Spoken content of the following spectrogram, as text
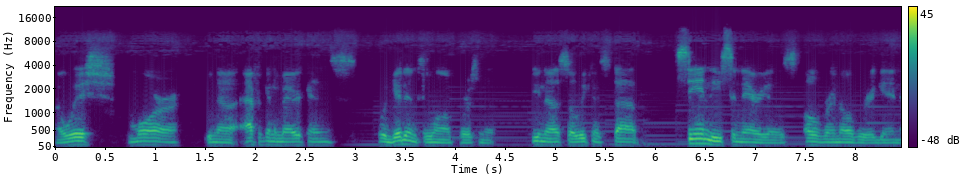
I wish more, you know, African Americans would get into law enforcement, you know, so we can stop seeing these scenarios over and over again,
